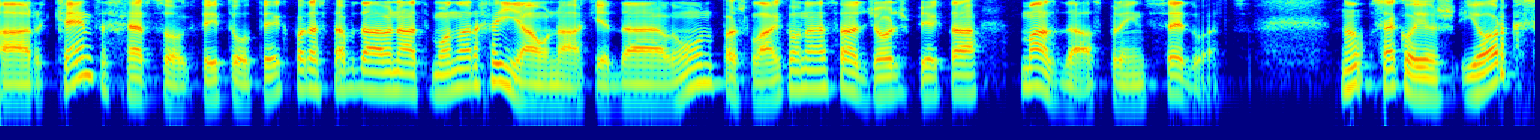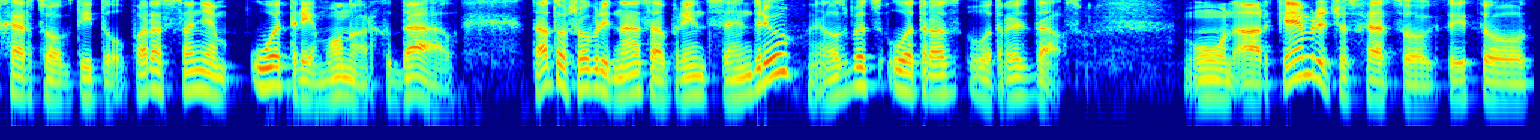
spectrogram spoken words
Ar Kentas hercoga titulu tiek parasti apdāvināti monarha jaunākie dēli, un pašlaik to nesā Džordža V. mazdēls, princis Edvards. Nu, sekojoši Jorkas hercoga titulu parasti saņem otrie monarhu dēli. Tā to šobrīd nesā princis Andrew, Elizabetes otrās, otrais dēls. Un ar Kembridžas hercoga titulu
